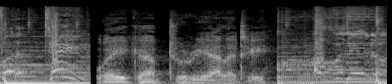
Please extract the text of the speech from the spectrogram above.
for the team. Wake up to reality. Open it up.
